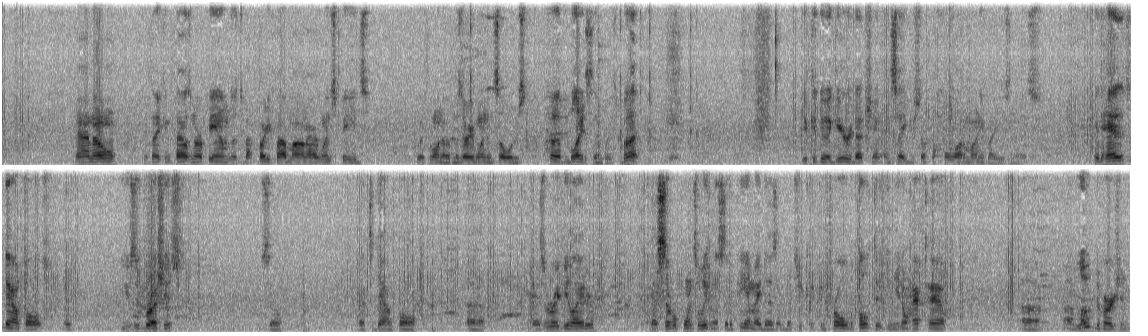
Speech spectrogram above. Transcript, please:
Now I know you're thinking 1000 RPMs, that's about 35 mile an hour wind speeds with one of Missouri Wind and Solar's hub and blade assemblies, but you could do a gear reduction and save yourself a whole lot of money by using this. It has its downfalls. It uses brushes, so that's a downfall. Uh, it has a regulator. It has several points of weakness that a PMA doesn't, but you can control the voltage and you don't have to have uh, a load diversion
